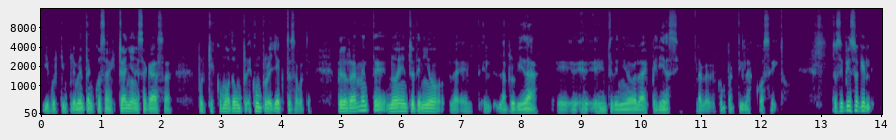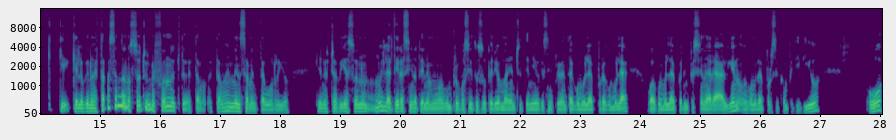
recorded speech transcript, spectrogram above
y porque implementan cosas extrañas en esa casa, porque es como, un, es como un proyecto esa cuestión. Pero realmente no es entretenido la, propiedad, eh, eh, es entretenido la experiencia, compartir las cosas y todo. Entonces pienso que que, lo que nos está pasando a nosotros en el fondo es que estamos, estamos inmensamente aburridos, que nuestras vidas son muy lateras si no tenemos algún propósito superior más entretenido que simplemente acumular por acumular, o acumular por impresionar a alguien, o acumular por ser competitivo, o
